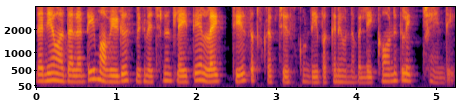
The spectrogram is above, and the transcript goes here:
ధన్యవాదాలండి. మా వీడియోస్ మీకు నచ్చినట్లయితే లైక్ చేసి సబ్స్క్రైబ్ చేసుకోండి. పక్కనే ఉన్న బెల్ ఐకాన్ క్లిక్ చేయండి.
